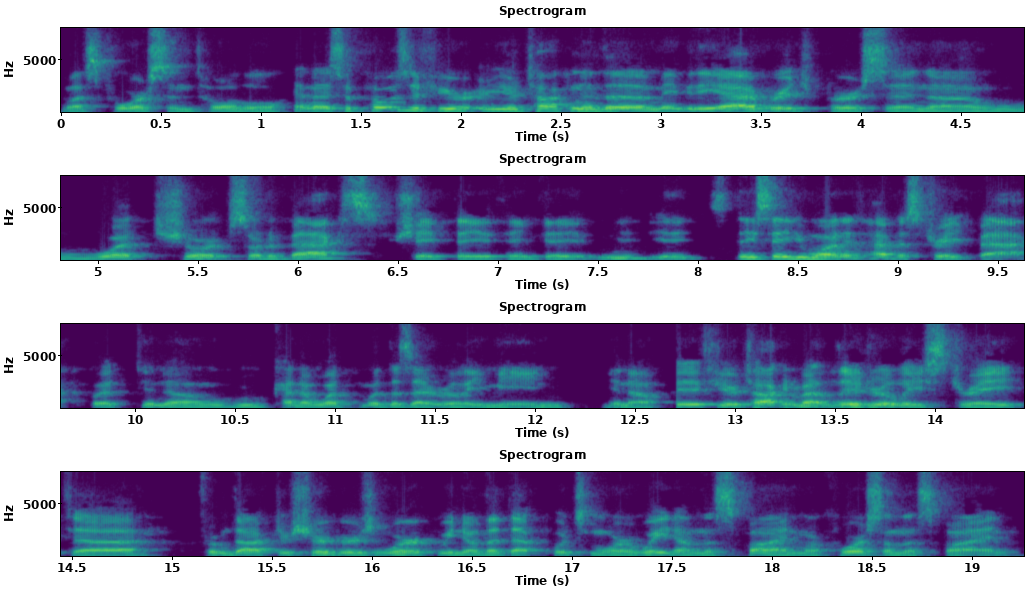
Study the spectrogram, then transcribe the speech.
less force in total. And i suppose if you're you're talking to the maybe the average person uh, what short sort of back shape they think they they say you want to have a straight back but you know kind of what what does that really mean you know? If you're talking about literally straight uh, from dr Scherger's work we know that that puts more weight on the spine more force on the spine.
